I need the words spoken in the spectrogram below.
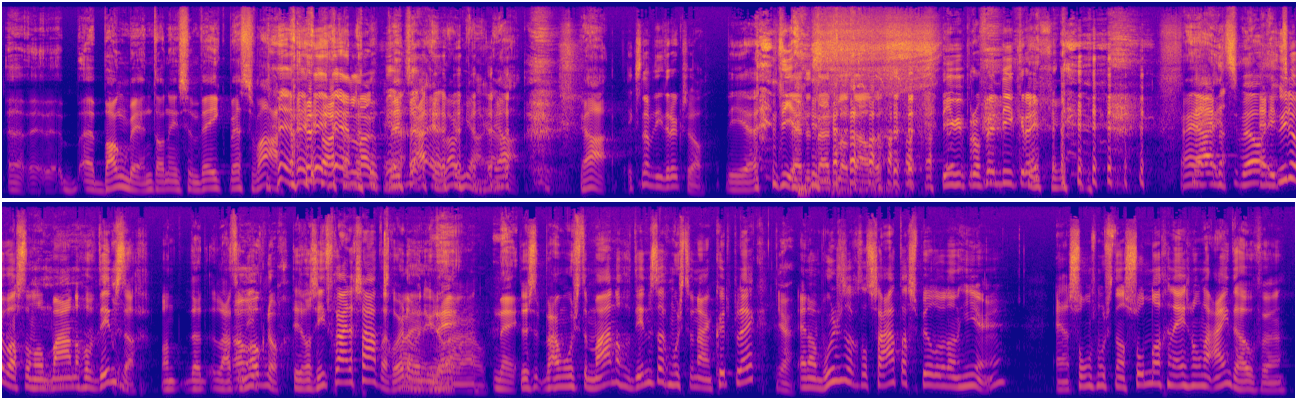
eh, eh, bang bent... dan is een week best zwaar. En lang. Ja, en lang, ja. ja. ja. Ik snap die drugs wel. Die, eh, die uit het buitenland haalde. die ibuprofen die kreeg. Nou ja, en, wel... en Ude was dan op maandag of dinsdag. Want dat laten we Oh, niet, ook nog? Dit was niet vrijdag, zaterdag hoor, dat we nee, waren. nee. Dus wij moesten maandag of dinsdag moesten we naar een kutplek. Ja. En dan woensdag tot zaterdag speelden we dan hier. En soms moesten we dan zondag ineens nog naar Eindhoven.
